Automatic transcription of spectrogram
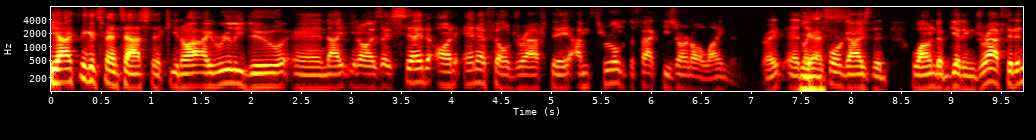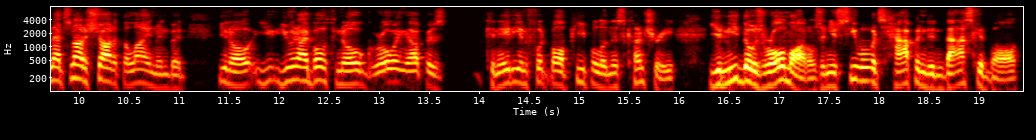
Yeah, I think it's fantastic. You know, I really do. And I, you know, as I said on NFL draft day, I'm thrilled at the fact these aren't all linemen right? And like yes. four guys that wound up getting drafted. And that's not a shot at the linemen, but you know, you, you and I both know growing up as Canadian football people in this country, you need those role models. And you see what's happened in basketball,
